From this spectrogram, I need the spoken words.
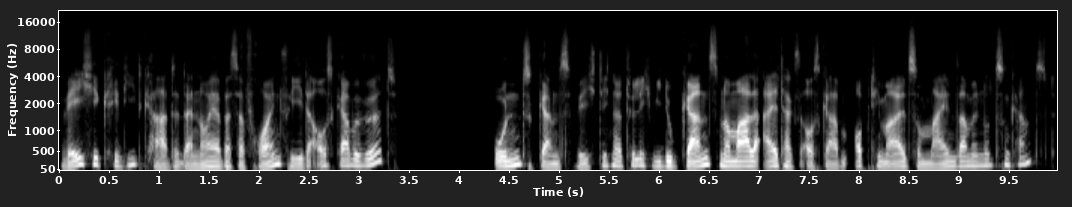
welche Kreditkarte dein neuer besser Freund für jede Ausgabe wird. Und ganz wichtig natürlich, wie du ganz normale Alltagsausgaben optimal zum Meilensammeln nutzen kannst.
